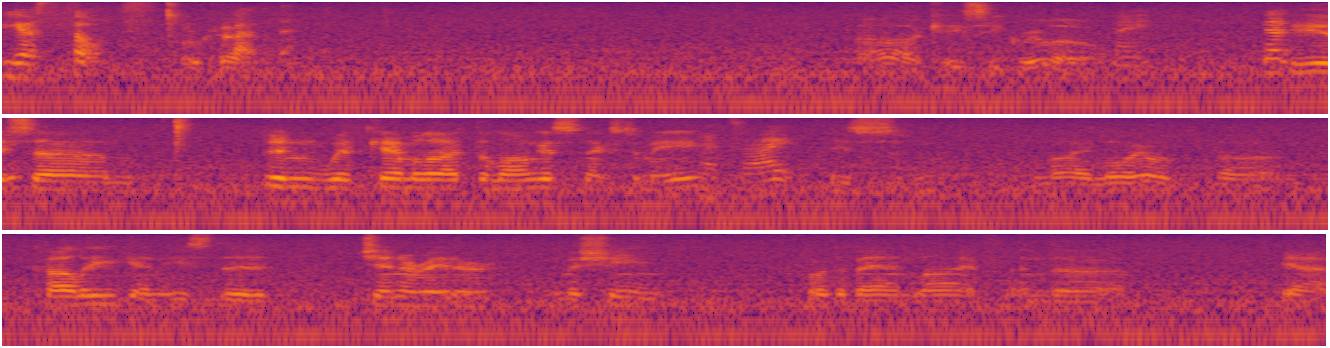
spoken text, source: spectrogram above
your thoughts Okay. about that. Ah, Casey Grillo. Right? That- He has um, been with Kamelot the longest next to me. That's right. He's my loyal uh, colleague, and he's the generator machine for the band live. And uh, yeah,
